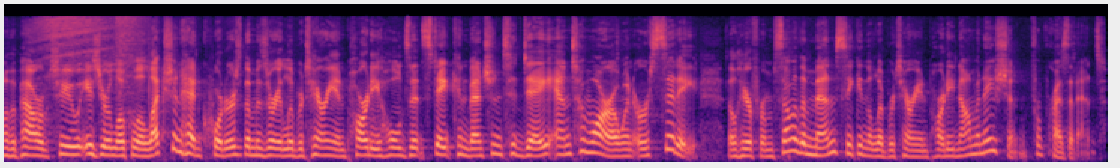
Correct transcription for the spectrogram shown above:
Well, the Power of Two is your local election headquarters. The Missouri Libertarian Party holds its state convention today and tomorrow in Earth City. They'll hear from some of the men seeking the Libertarian Party nomination for president.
